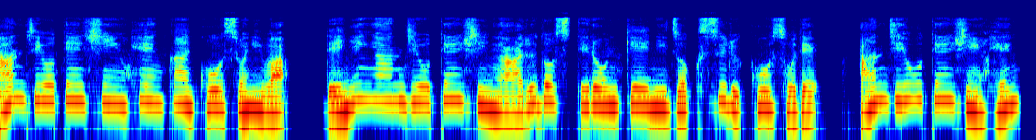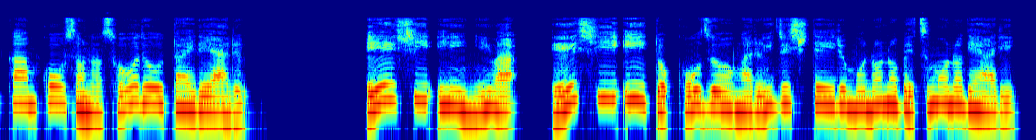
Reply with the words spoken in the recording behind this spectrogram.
アンジオテンシン変換酵素には、レニンアンジオテンシンアルドステロン系に属する酵素で、アンジオテンシン変換酵素の総動体である。ACE には、ACE と構造が類似しているものの別物であり、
